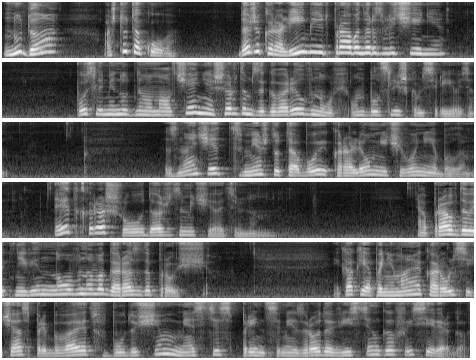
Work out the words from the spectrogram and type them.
Ну да, а что такого? Даже короли имеют право на развлечения. После минутного молчания Шердом заговорил вновь. Он был слишком серьезен. Значит, между тобой и королем ничего не было. Это хорошо, даже замечательно. Оправдывать невиновного гораздо проще. И, как я понимаю, король сейчас пребывает в будущем вместе с принцами из рода Вистингов и Севергов.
